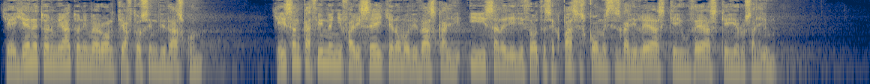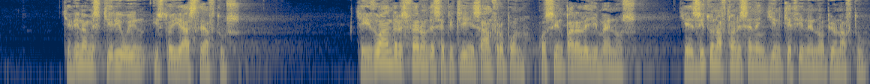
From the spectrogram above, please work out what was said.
Και εγένετο εν μια των ημερών και αυτός είναι διδάσκον. Και ήσαν καθήμενοι Φαρισαίοι και νομοδιδάσκαλοι ή ήσαν ελιληθώτες εκ πάσης κόμης της Γαλιλαίας και Ιουδαίας και Ιερουσαλήμ. Και δύναμης Κυρίου είναι εις το Ιάσθε αυτούς. Και ειδού άνδρες φέροντες επικλίνης άνθρωπον ως είναι παραλελημένος και ζήτουν αυτόν εις εν και θύν ενώπιον αυτού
